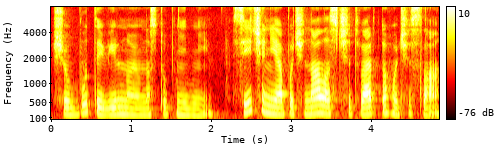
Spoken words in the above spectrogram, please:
щоб бути вільною в наступні дні. Січень я починала з 4 числа,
